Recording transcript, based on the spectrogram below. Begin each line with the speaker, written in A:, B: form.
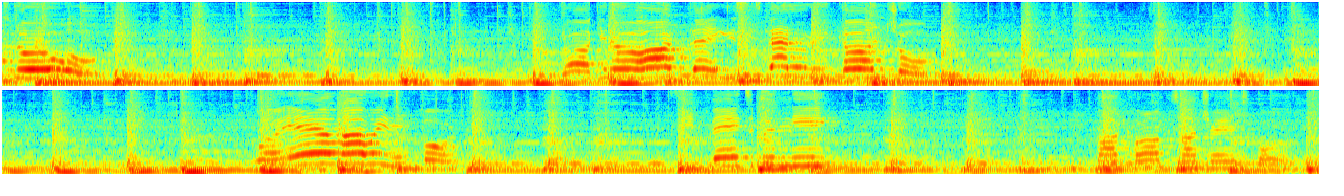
A: There's no walls. Rocking a hard place is in control. What am I waiting for? Seaplanes planes beneath my compass, my transport.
